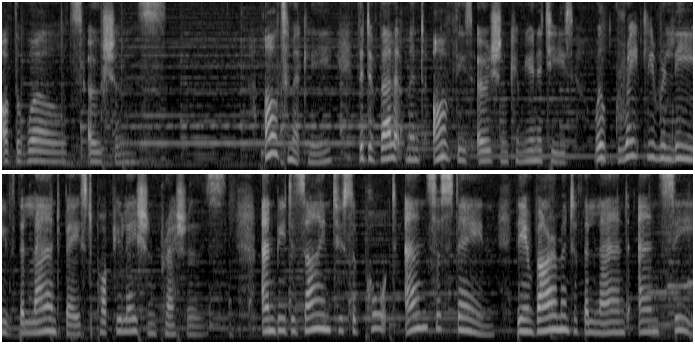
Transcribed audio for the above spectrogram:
of the world's oceans. Ultimately, the development of these ocean communities will greatly relieve the land-based population pressures and be designed to support and sustain the environment of the land and sea.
